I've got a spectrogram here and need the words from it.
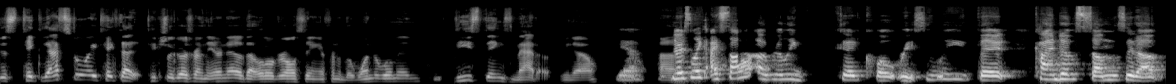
Just take that story, take that picture that goes around the internet of that little girl standing in front of the Wonder Woman. These things matter, you know. Yeah. Um, There's like I saw a really good quote recently that kind of sums it up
